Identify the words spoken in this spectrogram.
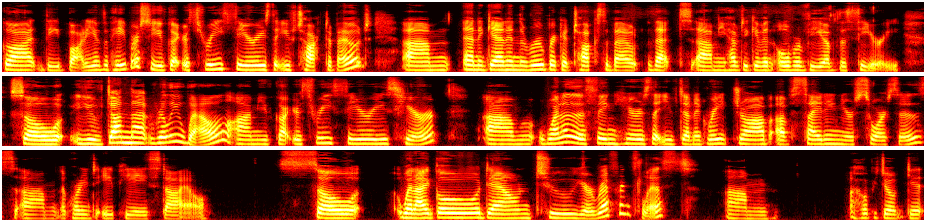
got the body of the paper. So you've got your three theories that you've talked about. Um, and again, in the rubric, it talks about that um, you have to give an overview of the theory. So you've done that really well. Um, you've got your three theories here. Um, one of the thing here is that you've done a great job of citing your sources um, according to APA style. So when I go down to your reference list, um, I hope you don't get,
